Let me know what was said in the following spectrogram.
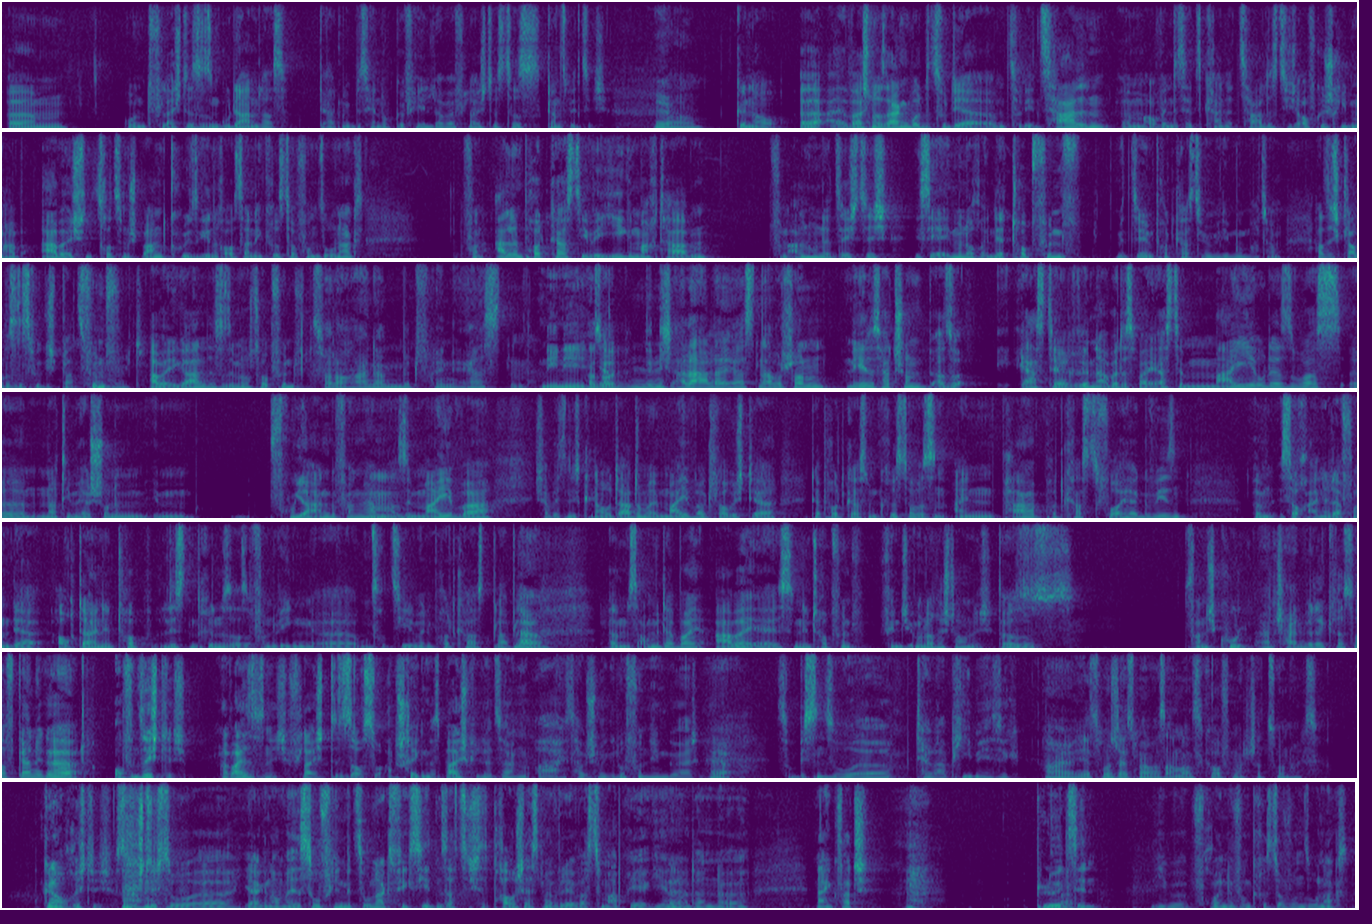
Ähm, und vielleicht ist es ein guter Anlass. Der hat mir bisher noch gefehlt, aber vielleicht ist das ganz witzig. Ja. Genau. Äh, was ich noch sagen wollte zu, der, ähm, zu den Zahlen, ähm, auch wenn das jetzt keine Zahl ist, die ich aufgeschrieben habe, aber ich finde es trotzdem spannend. Grüße gehen raus an den Christoph von Sonax. Von allen Podcasts, die wir je gemacht haben, von allen 160, ist er immer noch in der Top 5 mit dem Podcast, den wir mit ihm gemacht haben. Also ich glaube, es ist wirklich Platz 5, Verrückt. aber egal, es ist immer noch Top 5. Das war doch einer mit von den ersten. Nee, nee. Also ja. nicht alle allerersten, aber schon. Nee, das hat schon, also ersterin, aber das war erst im Mai oder sowas, äh, nachdem wir schon im, im Frühjahr angefangen haben. Mhm. Also im Mai war, ich habe jetzt nicht genau Datum, aber im Mai war, glaube ich, der, der Podcast mit Christoph. Es sind ein paar Podcasts vorher gewesen. Ähm, ist auch einer davon, der auch da in den Top-Listen drin ist, also von wegen äh, unsere Ziele mit dem Podcast, bla bla. Ja. Ähm, ist auch mit dabei, aber er ist in den Top 5. Finde ich immer noch erstaunlich. Das also fand ich cool. anscheinend wird der Christoph gerne gehört. Offensichtlich. Man weiß es nicht. Vielleicht ist es auch so abschreckendes Beispiel, zu sagen, oh, jetzt habe ich aber genug von dem gehört. Ja. So ein bisschen so äh, therapiemäßig. Ah, jetzt muss ich jetzt mal was anderes kaufen anstatt Sonax. Genau, richtig. Ist richtig so, äh, ja genau. Man ist so viel mit Sonax fixiert und sagt sich, das brauche ich erstmal wieder was zum Abreagieren. Ja. Und dann, äh, nein, Quatsch. Blödsinn, liebe Freunde von Christoph und Sonax.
